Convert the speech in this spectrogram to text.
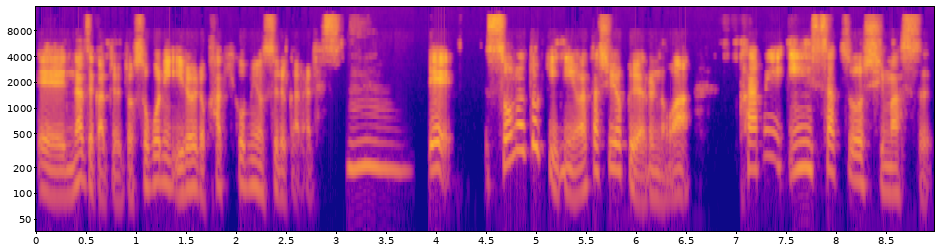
えーなぜかというと、そこにいろいろ書き込みをするからです。うん。で、その時に私よくやるのは、紙印刷をします。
